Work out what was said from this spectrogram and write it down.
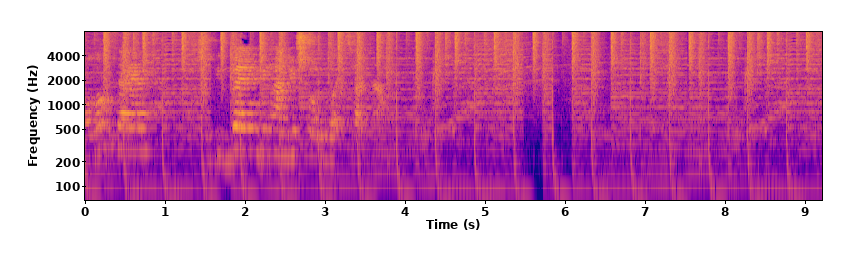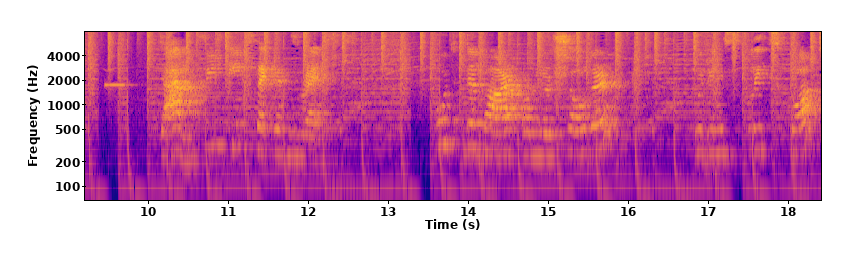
Almost there. Should be bending behind your shoulder blades right now. Done. 15 seconds rest. Put the bar on your shoulder. We're doing split squat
